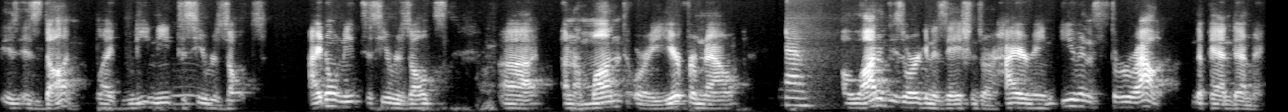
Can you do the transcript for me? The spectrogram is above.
is, is done. Like we need to see results. I don't need to see results uh, in a month or a year from now. Yeah. A lot of these organizations are hiring even throughout the pandemic.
